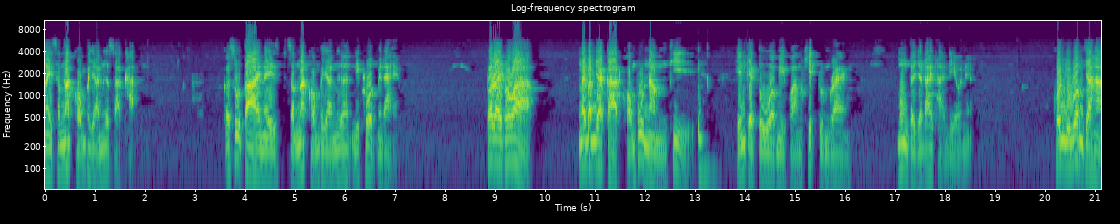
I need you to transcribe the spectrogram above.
ในสำนักของพญาเนื้อสาขาก็สู้ตายในสำนักของพญาเนื้อนิโครธไม่ได้ เพราะอะไรเพราะว่าในบรรยากาศของผู้นำที่เห็นแก่ตัวมีความคิดรุนแรง มุ่งแต่จะได้ถ่ายเดียวเนี่ย คนอยู่ร่วมจะหา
